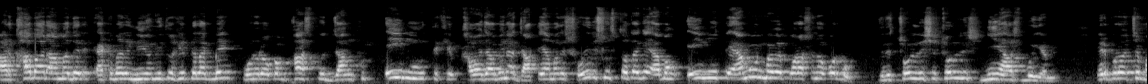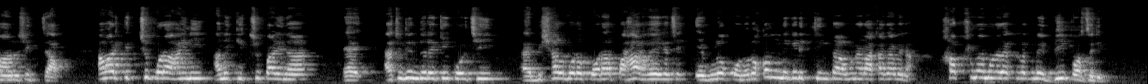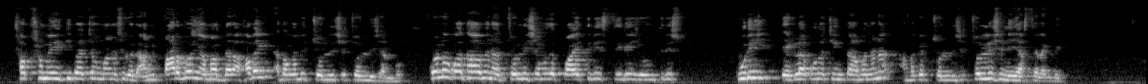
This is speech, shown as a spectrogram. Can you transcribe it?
আর খাবার আমাদের একেবারে নিয়মিত খেতে লাগবে, কোনো রকম ফাস্টফুড জাঙ্ক ফুড এই মুহূর্তে খাওয়া যাবে না, যাতে আমাদের শরীর সুস্থ থাকে এবং এই মুহূর্তে এমনভাবে পড়াশোনা করব যদি চল্লিশে চল্লিশ নিয়ে আসবোই আমি। এরপরে হচ্ছে মানসিক চাপ। আমার কিচ্ছু পড়া হয়নি, আমি কিচ্ছু পারি না। এতদিন ধরে কি করছি? বিশাল বড় পড়ার পাহাড় হয়ে গেছে, এগুলো কোনো রকম নেগেটিভ চিন্তা ভাবনা রাখা যাবে না। সবসময় মনে রাখতে লাগবে বি পজিটিভ সবসময় ইতিবাচক মানসিকতা। আমি পারবোই আমার দ্বারা হবেই এবং আমি চল্লিশে চল্লিশ আনব। কোনো কথা হবে না, চল্লিশের মধ্যে পঁয়ত্রিশ, তিরিশ, উনত্রিশ, কুড়ি, এগুলো কোনো চিন্তা ভাবনা না, আমাকে চল্লিশে চল্লিশে নিয়ে আসতে লাগবে।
